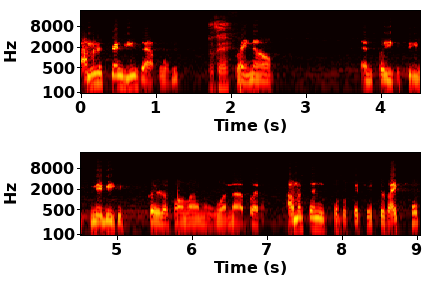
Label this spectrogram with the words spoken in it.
I'm gonna send you that one. Okay. right now, and so you could see. Maybe you could put it up online and whatnot. But I'm gonna send you a couple pictures because I took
